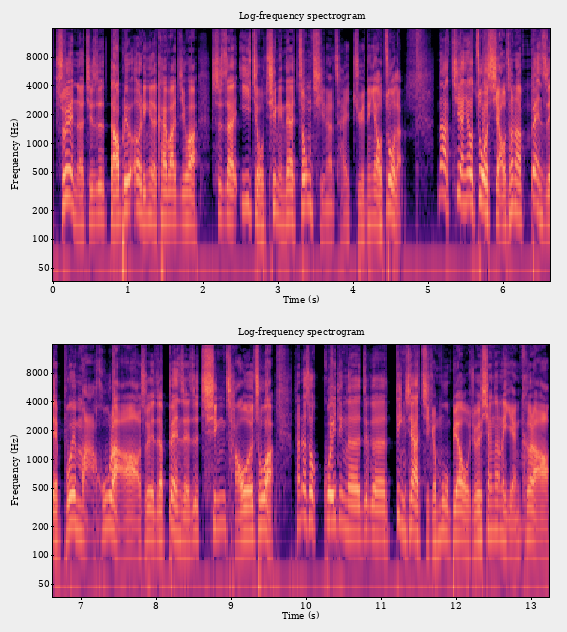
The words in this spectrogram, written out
所以呢，其实 W 二零的开发计划是在一九七零年代中期呢才决定要做的。那既然要做小车呢，Benz 也不会马虎了啊，所以这 Benz 也是倾巢而出啊。他那时候规定的这个定下几个目标，我觉得相当的严苛了啊。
